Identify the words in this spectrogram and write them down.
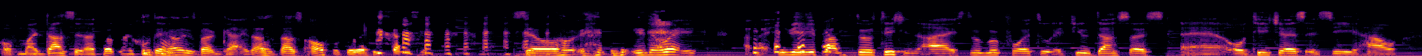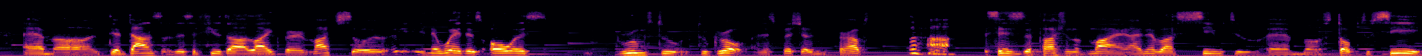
of my dancing i thought like who the hell is that guy that's that's awful the way he's dancing so in a way uh, even if i'm still teaching i still look forward to a few dancers uh, or teachers and see how and uh, the dance there's a few that I like very much. So in a way, there's always rooms to to grow, and especially perhaps mm-hmm. uh, since it's a passion of mine, I never seem to um, uh, stop to see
